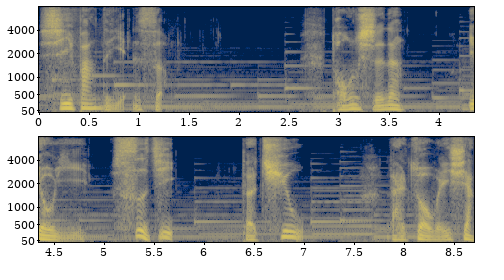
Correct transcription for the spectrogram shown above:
西方的颜色。同时呢，又以四季的秋来作为象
